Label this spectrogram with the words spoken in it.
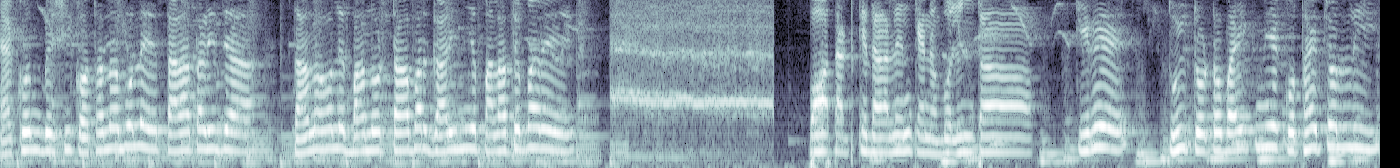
এখন বেশি কথা না বলে তাড়াতাড়ি যা তা না হলে বানরটা আবার গাড়ি নিয়ে পালাতে পারে। পথ আটকে দাঁড়ালেন কেন বলুন তো? কিরে তুই টোটো বাইক নিয়ে কোথায় চললি?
